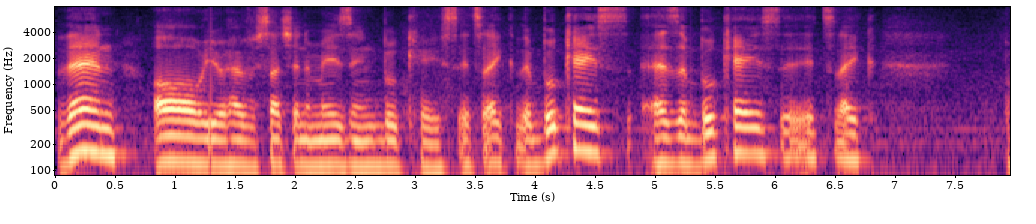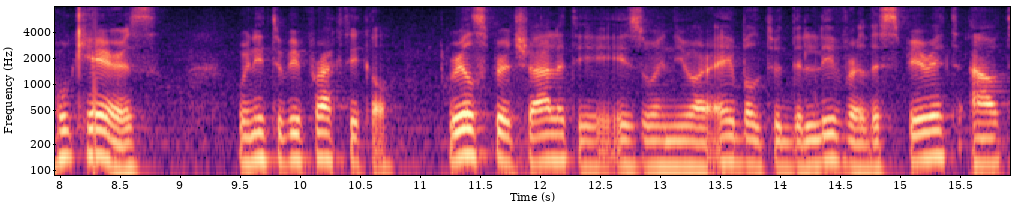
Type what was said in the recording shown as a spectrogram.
Then, oh, you have such an amazing bookcase. It's like the bookcase as a bookcase, it's like, who cares? We need to be practical. Real spirituality is when you are able to deliver the spirit out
